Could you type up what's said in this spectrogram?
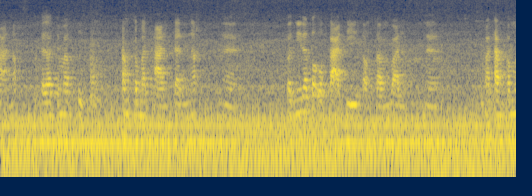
านเนาะแต่เราจะมาฝึกทำกรรมฐานกันนะตอนนี้เราก็โอกาสดีสองสามวันนะมาทำกรรม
